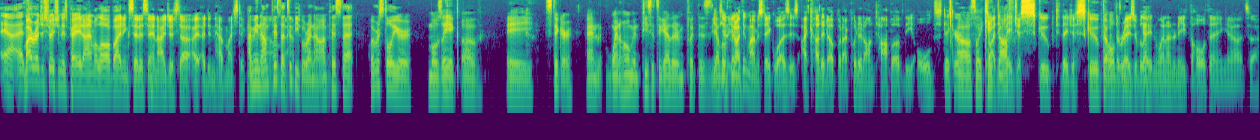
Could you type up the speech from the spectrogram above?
Yeah. I- my registration is paid. I am a law-abiding citizen. I just, uh, I, I didn't have my sticker. I mean, I'm pissed at two have to- people right now. I'm pissed that whoever stole your mosaic of a sticker and went home and pieced it together and put this yellow You know, thing. you know, I think my mistake was is I cut it up, but I put it on top of the old sticker. Oh, so it so I caked think off. they just scooped. They just scooped The with the razor yeah. blade and went underneath the whole thing. You know, it's uh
